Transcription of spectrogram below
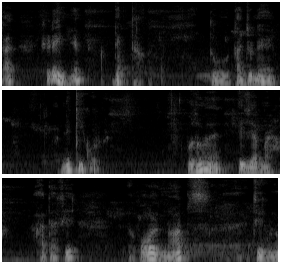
যায়, সেটাই মেন দেখতে হবে। তো তার জন্যে আপনি কী করবেন? প্রথমে এই যে আপনার হাত আছে অল নার্ভস যেগুলো,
